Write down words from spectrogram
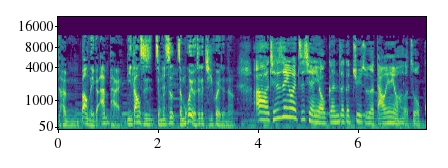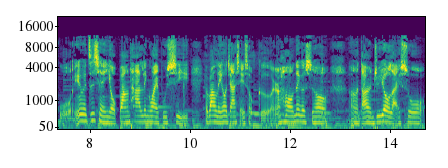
很棒的一个安排。你当时怎么知怎么会有这个机会的呢？啊、其实是因为之前有跟这个剧组的导演有合作过，因为之前有帮他另外一部戏有帮林宥嘉写一首歌，然后那个时候，嗯、导演就又来说，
